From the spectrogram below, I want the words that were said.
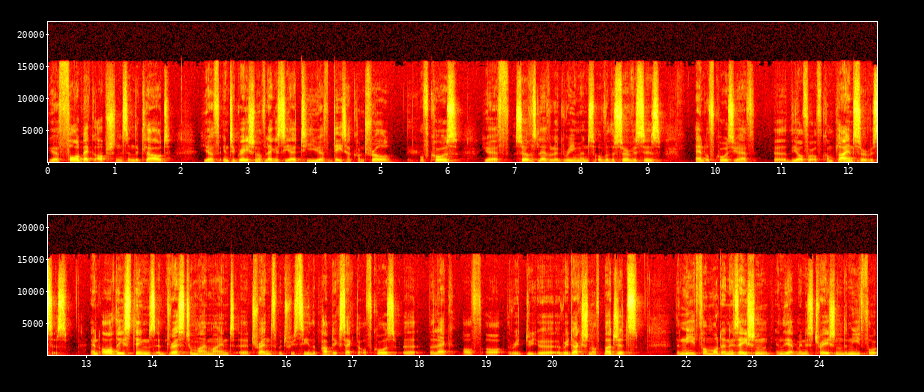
You have fallback options in the cloud. You have integration of legacy IT. You have data control of course, you have service level agreements over the services, and of course, you have uh, the offer of compliance services. And all these things address, to my mind, uh, trends which we see in the public sector. Of course, uh, the lack of or the redu uh, reduction of budgets, the need for modernization in the administration, the need for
